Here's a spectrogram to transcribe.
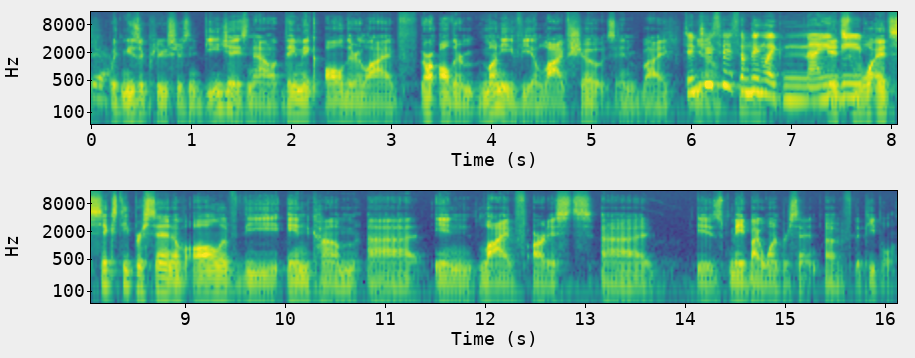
Yeah. with music producers and DJs now, they make all their live or all their money via live shows and by Didn't you, know, say something like ninety? it's sixty percent of all of the income uh, in live artists uh, is made by one percent of the people.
